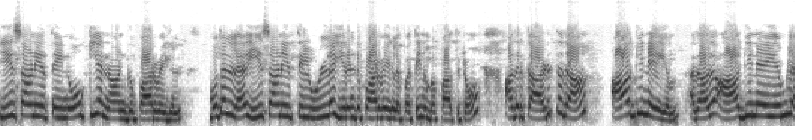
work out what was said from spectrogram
ஈசானியத்தை நோக்கிய நான்கு பார்வைகள். முதல்ல ஈசானியத்தில் உள்ள இரண்டு பார்வைகளை பத்தி நம்ம பார்த்துட்டோம். அதற்கு அடுத்ததா ஆகினேயம். அதாவது ஆகினேயம்ல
